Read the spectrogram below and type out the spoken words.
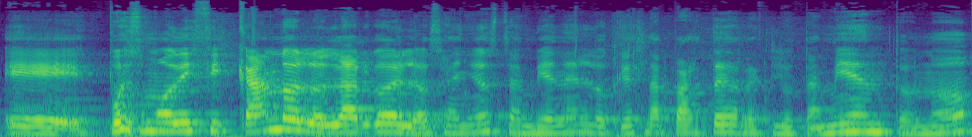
eh, pues modificando a lo largo de los años también en lo que es la parte de reclutamiento, ¿no?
